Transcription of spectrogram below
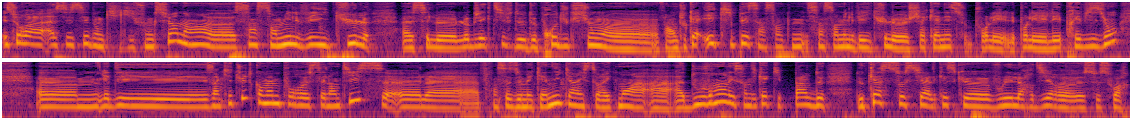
Et sur ACC, donc, qui, fonctionne, hein, 500 000 véhicules, euh, c'est l'objectif de, production, euh, enfin en tout cas équiper 500, 500 000 véhicules chaque année pour les, pour les, prévisions. Euh, il y a des inquiétudes quand même pour Stellantis, la française de mécanique, hein, historiquement à, à, Douvrin, les syndicats qui parlent de casse sociale. Qu'est-ce que vous voulez leur dire ce soir?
